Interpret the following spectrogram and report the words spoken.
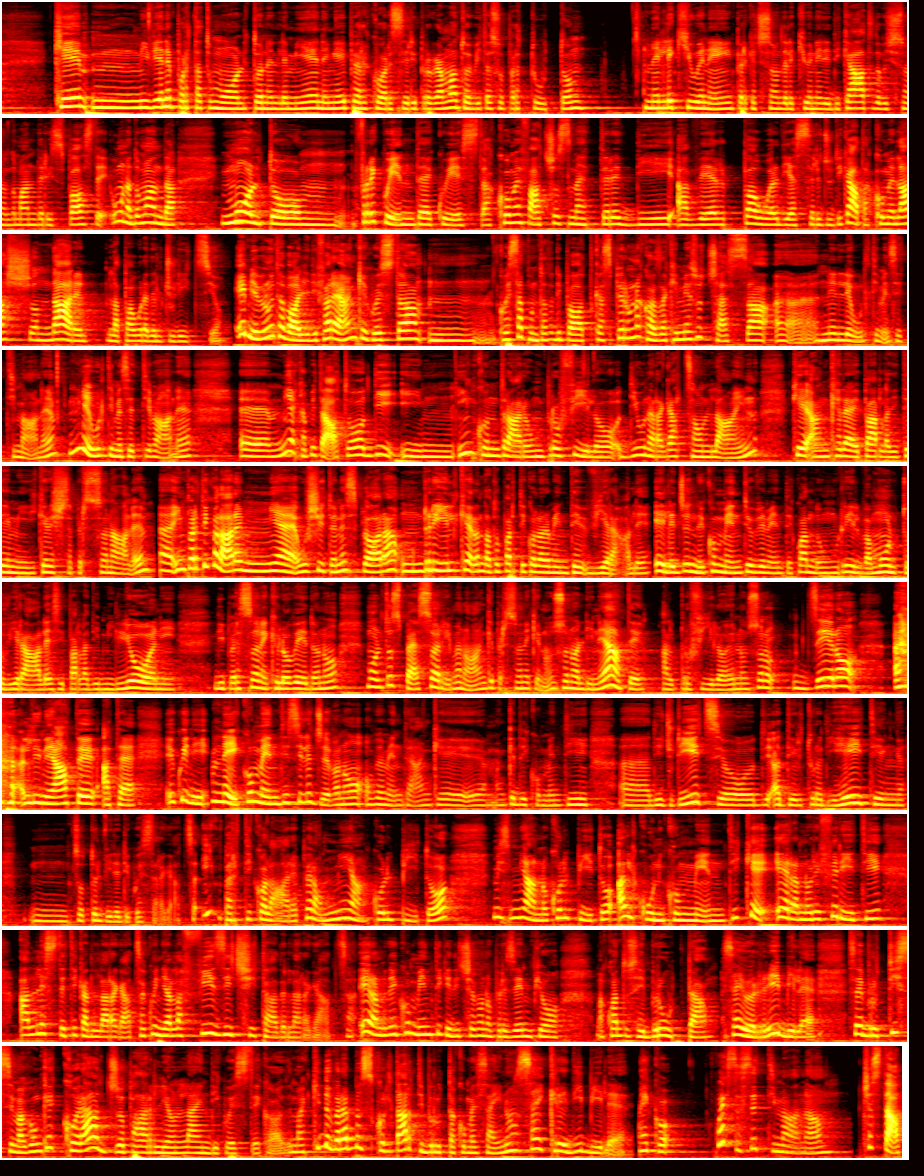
che mm, mi viene portato molto mie, nei miei percorsi, riprogramma la tua vita soprattutto nelle QA, perché ci sono delle QA dedicate dove ci sono domande e risposte. Una domanda molto mh, mm, frequente è questa: come faccio a smettere di aver paura di essere giudicata? Come lascio andare la paura del giudizio? E mi è venuta voglia di fare anche questa, mh, mm, questa puntata di podcast per una cosa che mi è successa eh, nelle ultime settimane. Nelle ultime settimane eh, mi è capitato di in- incontrare un profilo di una ragazza online che anche lei parla di temi temi di crescita personale. Eh, in particolare mi è uscito in Esplora un reel che era andato particolarmente virale e leggendo i commenti ovviamente quando un reel va molto virale, si parla di milioni di persone che lo vedono, molto spesso arrivano anche persone che non sono allineate al profilo e non sono zero allineate a te e quindi nei commenti si leggevano ovviamente anche, anche dei commenti eh, di giudizio, di, addirittura di hating mh, mm, sotto il video di questa ragazza. In particolare però mi ha colpito, mi, mi hanno colpito alcuni commenti che erano riferiti all'estetica della ragazza, quindi alla fisicità della ragazza. Erano dei commenti che dicevano per esempio ma quanto sei brutta, sei orribile, sei bruttissima, con che coraggio parli online di queste cose, ma chi dovrebbe ascoltarti brutta come sei? Non sei credibile. Ecco, questa settimana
